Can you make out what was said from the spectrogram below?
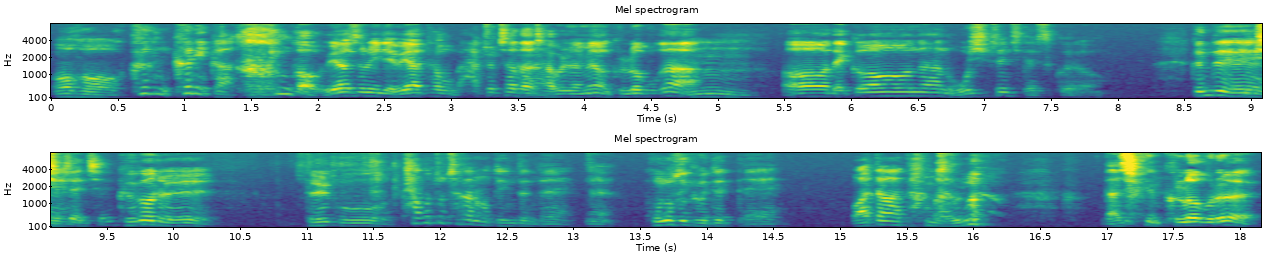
어허, 큰 크니까. 큰 거. 외야수는 이제 외야 타고 막 쫓아다 아. 잡으려면 글러브가 음. 어, 내 거는 한 50cm 됐을 거예요. 근데 60cm? 그거를 들고 타고 쫓아가는 것도 힘든데 네. 공수 교대 때 왔다 갔다 하면 얼마나 나중에 글러브를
